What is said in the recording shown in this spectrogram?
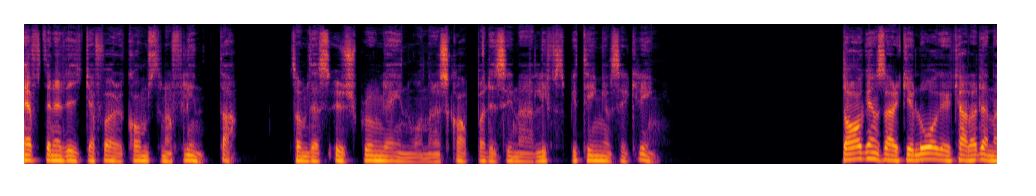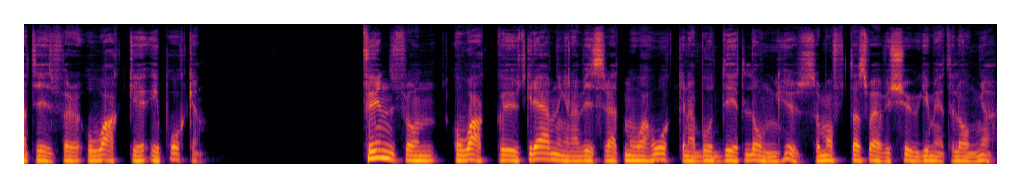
efter den rika förekomsten av flinta som dess ursprungliga invånare skapade sina livsbetingelser kring. Dagens arkeologer kallar denna tid för Owake-epoken. Fynd från Owako-utgrävningarna visar att moahokerna bodde i ett långhus som oftast var över 20 meter långa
